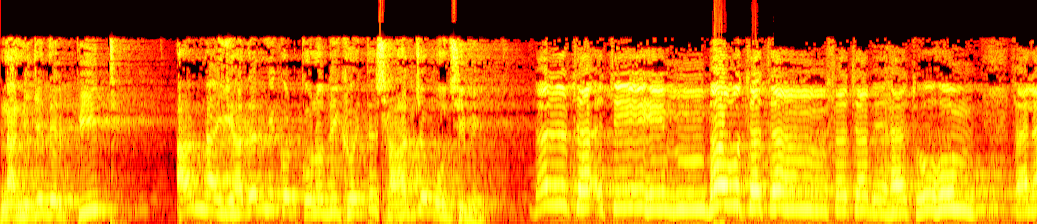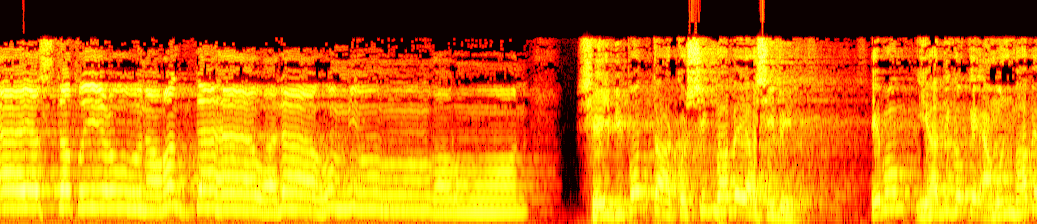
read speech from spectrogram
না নিজেদের পিঠ আর না ইহাদের নিকট কোন দিক হইতে সাহায্য পৌঁছিবে بل تأتيهم بغتة فتبهتهم فلا يستطيعون ردها ولا هم ينظرون সেই বিপদটা আকস্মিকভাবে আসিবে এবং ইহাদিগকে এমনভাবে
